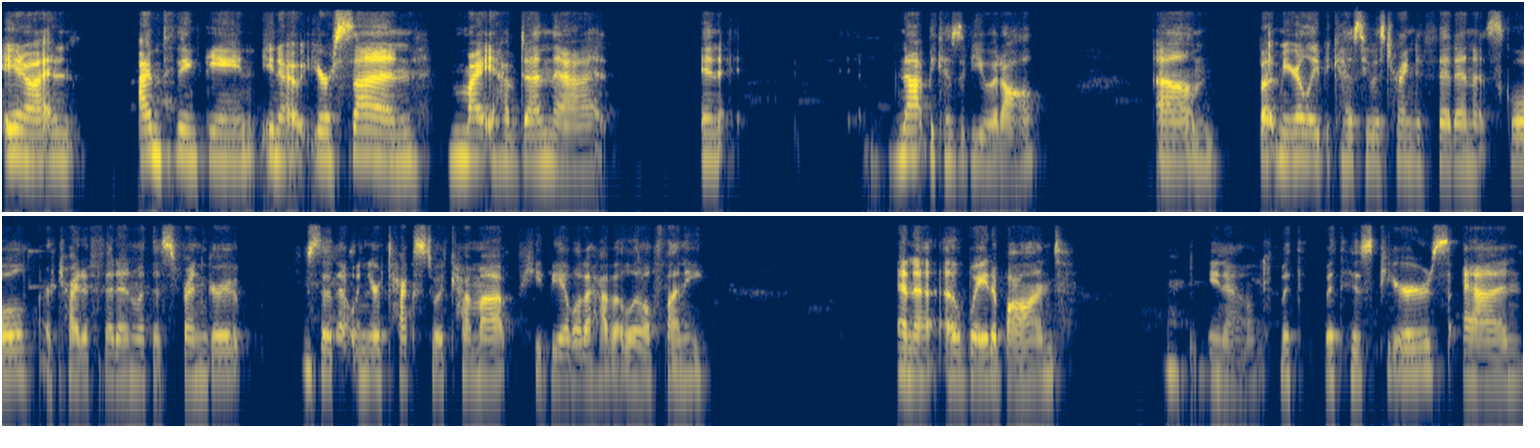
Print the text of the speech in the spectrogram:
you know, and I'm thinking, you know, your son might have done that, and not because of you at all, um, but merely because he was trying to fit in at school or try to fit in with his friend group, so that when your text would come up, he'd be able to have a little funny and a, a way to bond you know with with his peers and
